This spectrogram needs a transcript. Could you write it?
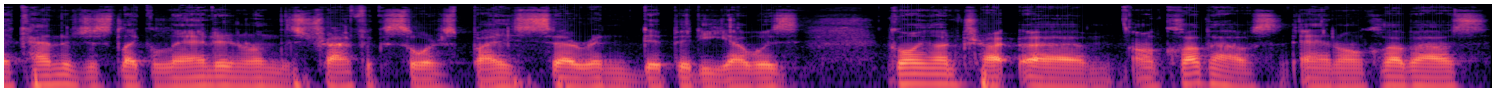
I kind of just like landed on this traffic source by serendipity. I was going on tra- um, on Clubhouse, and on Clubhouse,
